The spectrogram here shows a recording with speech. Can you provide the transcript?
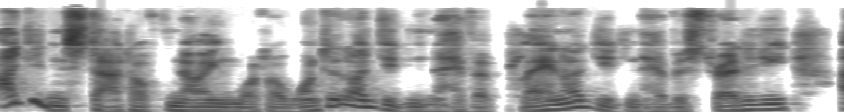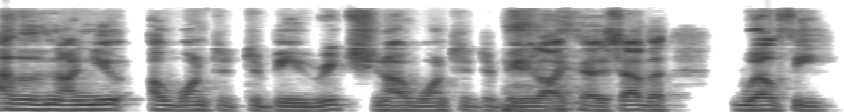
I didn't start off knowing what I wanted. I didn't have a plan. I didn't have a strategy other than I knew I wanted to be rich and I wanted to be like like those other wealthy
